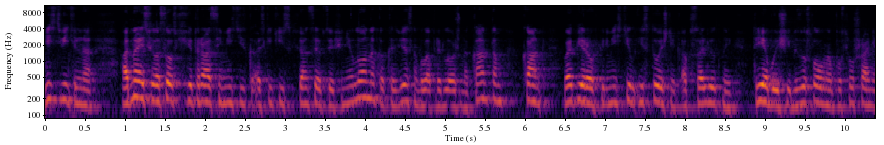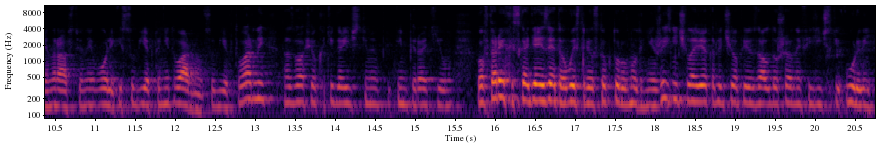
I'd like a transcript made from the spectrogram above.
Действительно, одна из философских итераций мистическо-аскетической концепции Фенелона, как известно, была предложена Кантом. Кант, во-первых, переместил источник абсолютный, требующий безусловного послушания нравственной воли из субъекта нетварного в субъект тварный, назвав его категорическим императивом. Во-вторых, исходя из этого, выстроил структуру внутренней жизни человека, для чего привязал душевно-физический уровень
